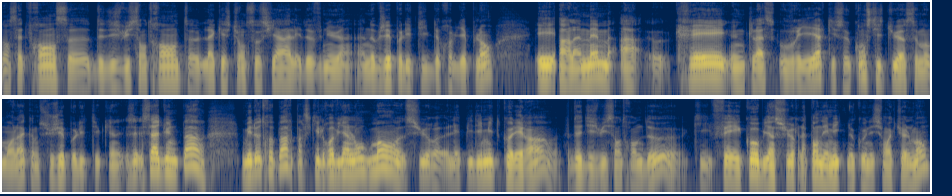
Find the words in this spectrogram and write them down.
dans cette France euh, de 1830, la question sociale est devenue un, objet politique de premier plan et par là même a créé une classe ouvrière qui se constitue à ce moment-là comme sujet politique. Ça d'une part, mais d'autre part parce qu'il revient longuement sur l'épidémie de choléra de 1832, qui fait écho bien sûr à la pandémie que nous connaissons actuellement,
